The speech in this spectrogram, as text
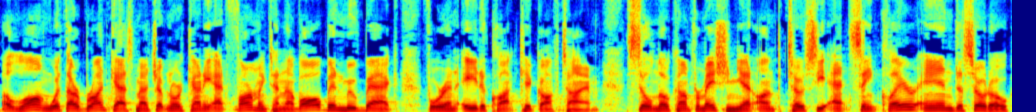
along with our broadcast matchup North County at Farmington, have all been moved back for an 8 o'clock o'clock kickoff time. Still no confirmation yet on Potosi at St. Clair and DeSoto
